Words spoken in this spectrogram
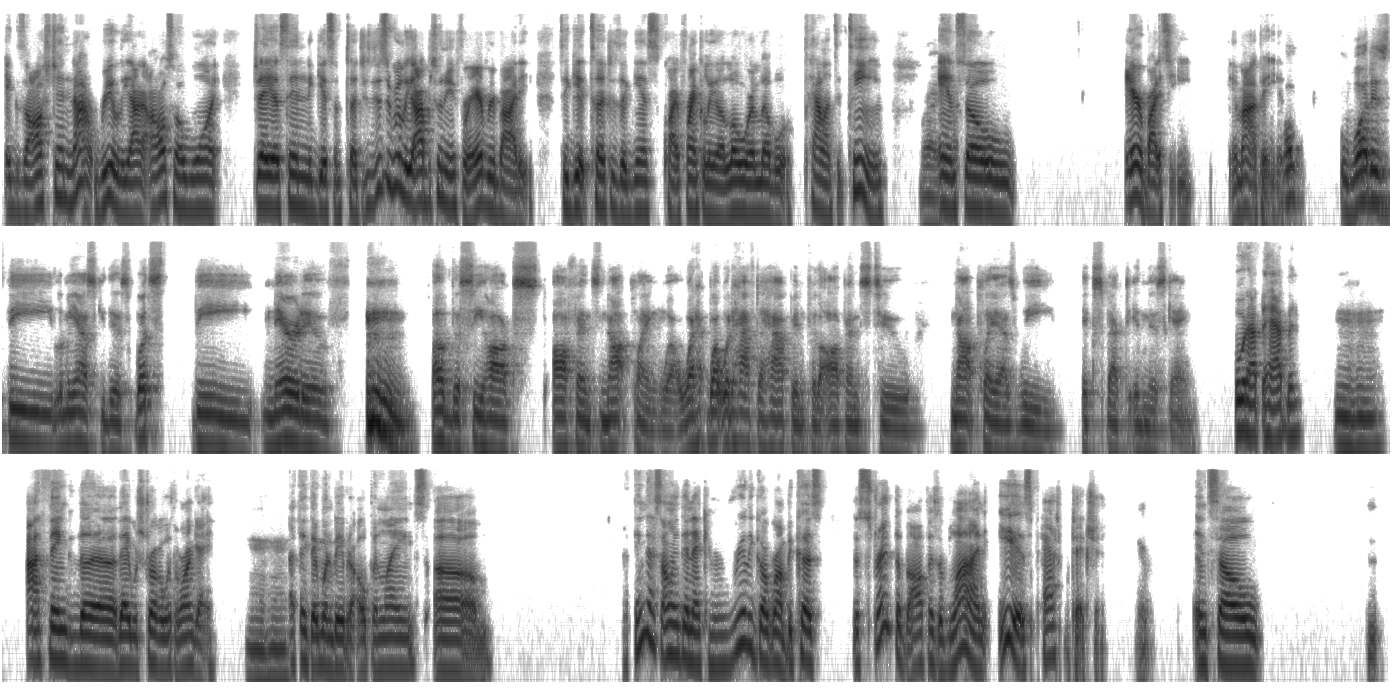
exhaustion? Not really. I also want JSN to get some touches. This is really opportunity for everybody to get touches against, quite frankly, a lower level talented team. Right. And so everybody should eat in my opinion. What, what is the? Let me ask you this: What's the narrative of the Seahawks offense not playing well? What what would have to happen for the offense to not play as we expect in this game? What would have to happen? Mm-hmm. I think the they would struggle with the run game. Mm-hmm. I think they wouldn't be able to open lanes. Um, I think that's the only thing that can really go wrong because the strength of the offensive line is pass protection. Yep. And so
